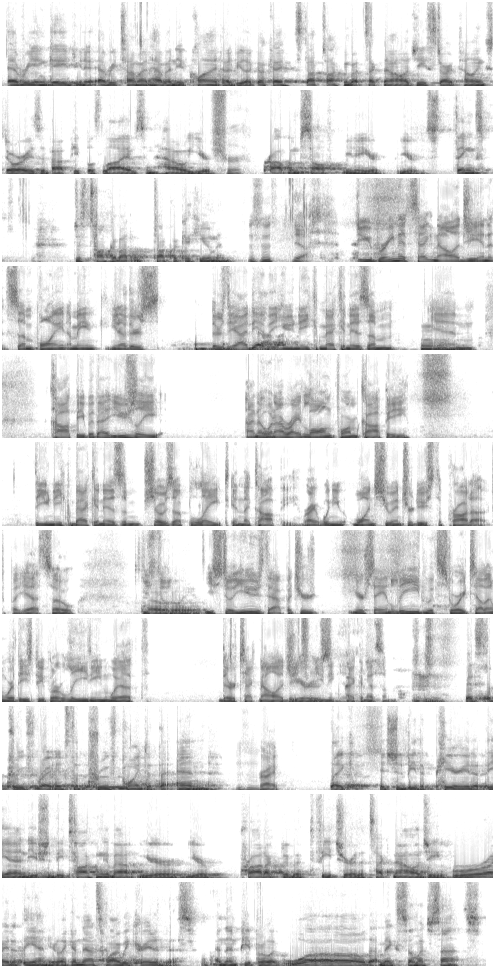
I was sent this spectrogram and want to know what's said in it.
every engagement, every time I'd have a new client, I'd be like, okay, stop talking about technology, start telling stories about people's lives and how your Sure. problem solve, you know, your your things. Just talk about talk like a human. Mm-hmm. Yeah. Do you bring the technology in at some point? I mean, you know, there's there's the idea of a unique mechanism mm-hmm. in copy, but that usually, I know when I write long form copy, the unique mechanism shows up late in the copy, right? When you once you introduce the product. But yeah, so you still you still use that, but you're you're saying lead with storytelling where these people are leading with their technology or unique yeah. mechanism. It's the proof, right? It's the proof point at the end. Mm-hmm. right. Like it should be the period at the end. You should be talking about your your product or the feature, or the technology right at the end. You're like, and that's why we created this. And then people are like, whoa, that makes so much sense.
